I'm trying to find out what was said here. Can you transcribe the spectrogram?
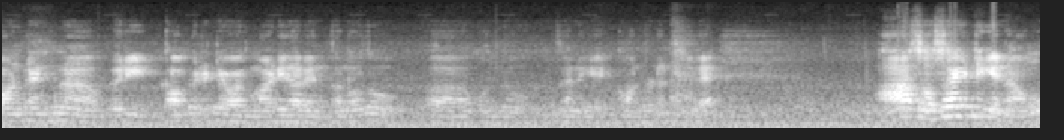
ಕಾಂಟೆಂಟ್ನ ವೆರಿ ಕಾಂಪಿಟೇಟಿವ್ ಆಗಿ ಮಾಡಿದ್ದಾರೆ ಅಂತ ಅನ್ನೋದು ಒಂದು ನನಗೆ ಕಾನ್ಫಿಡೆನ್ಸ್ ಇದೆ. ಆ ಸೊಸೈಟಿಗೆ ನಾವು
